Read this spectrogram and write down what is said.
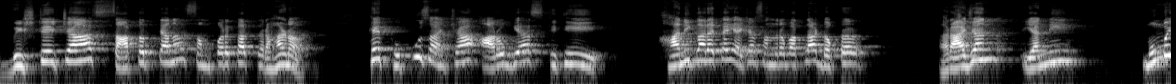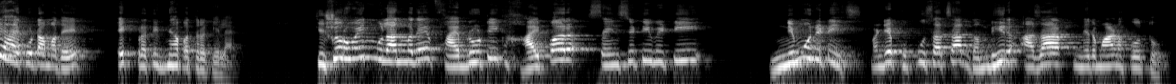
विष्ठेच्या सातत्यानं संपर्कात राहणं हे फुफ्फुसांच्या आरोग्यास किती हानिकारक आहे. याच्या संदर्भातला डॉक्टर राजन यांनी मुंबई हायकोर्टामध्ये एक प्रतिज्ञापत्र केलं आहे किशोरवयीन मुलांमध्ये फायब्रोटिक हायपर सेन्सिटिव्हिटी निमोनिटीज म्हणजे फुफ्फुसाचा गंभीर आजार निर्माण होतो.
